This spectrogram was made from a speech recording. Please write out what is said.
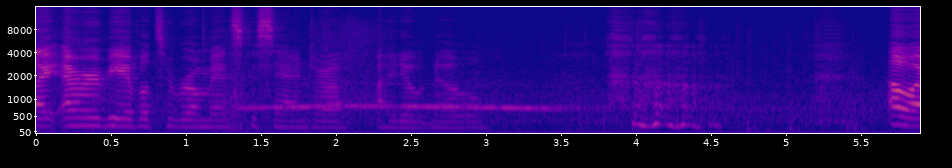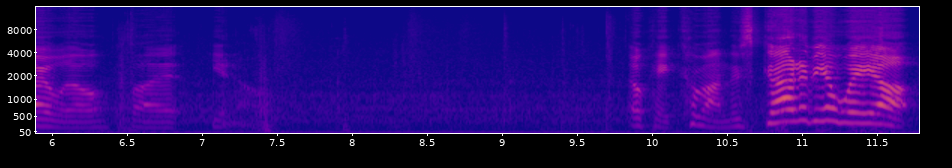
I ever be able to romance Cassandra? I don't know. oh, I will, but, you know. Okay, come on. There's gotta be a way up.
